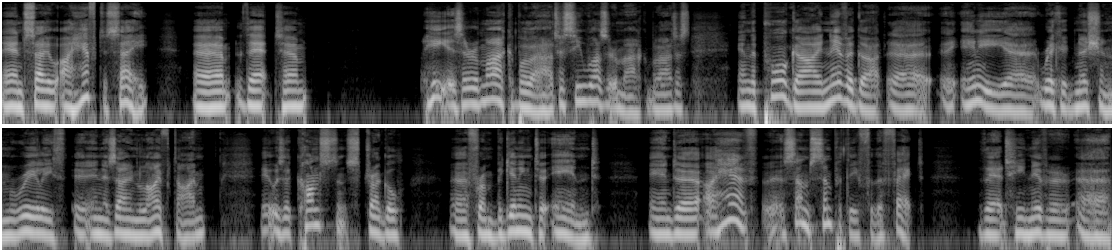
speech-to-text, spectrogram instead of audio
And so I have to say um, that um, he is a remarkable artist. He was a remarkable artist. And the poor guy never got uh, any uh, recognition really in his own lifetime. It was a constant struggle uh, from beginning to end. And uh, I have uh, some sympathy for the fact that he never, uh,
